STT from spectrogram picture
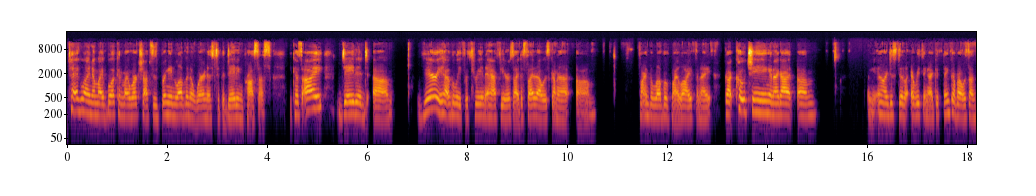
tagline in my book and my workshops is bringing love and awareness to the dating process because I dated um, very heavily for three and a half years. I decided I was going to um, find the love of my life, and I got coaching and I got um, you know I just did everything I could think of. I was on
